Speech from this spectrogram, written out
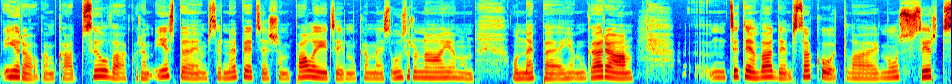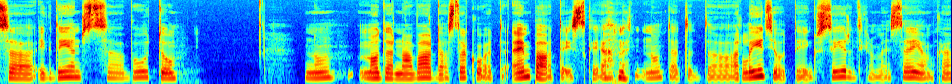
ieraugam kādu cilvēku, kuram iespējams ir nepieciešama palīdzība, un ka mēs uzrunājam un, un nepējam garām. Citiem vārdiem sakot, lai mūsu sirds uh, ikdienas uh, būtu nu, modernā vārdā sakot, empātiski, jā, bet, nu, tā tad ar līdzjūtīgu sirdi, ka mēs ejam, ka,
